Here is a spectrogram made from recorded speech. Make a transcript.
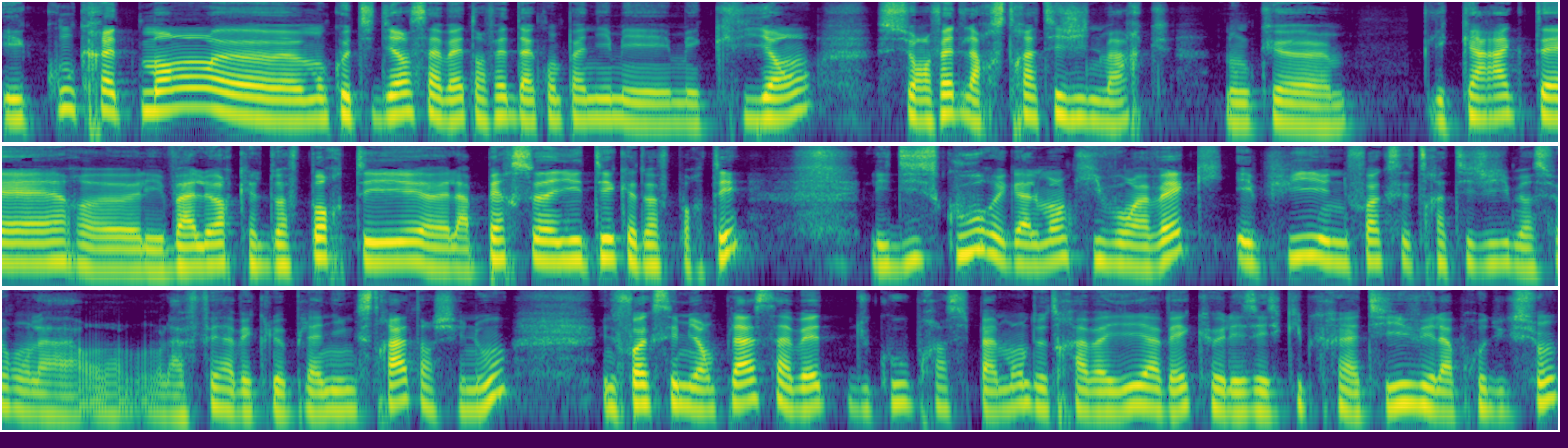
Et concrètement, euh, mon quotidien, ça va être en fait d'accompagner mes, mes clients sur en fait leur stratégie de marque. Donc euh, les caractères, euh, les valeurs qu'elles doivent porter, euh, la personnalité qu'elles doivent porter, les discours également qui vont avec. Et puis une fois que cette stratégie, bien sûr, on l'a fait avec le planning strat hein, chez nous. Une fois que c'est mis en place, ça va être du coup principalement de travailler avec euh, les équipes créatives et la production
